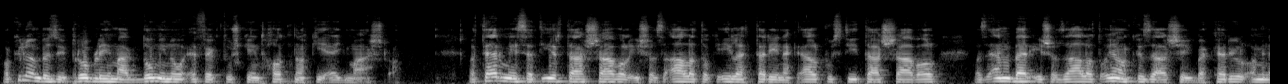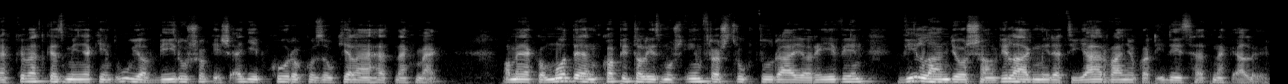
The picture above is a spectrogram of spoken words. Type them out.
A különböző problémák dominó effektusként hatnak ki egymásra. A természet írtásával és az állatok életterének elpusztításával az ember és az állat olyan közelségbe kerül, aminek következményeként újabb vírusok és egyéb kórokozók jelenhetnek meg, amelyek a modern kapitalizmus infrastruktúrája révén villámgyorsan világméretű járványokat idézhetnek elő.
